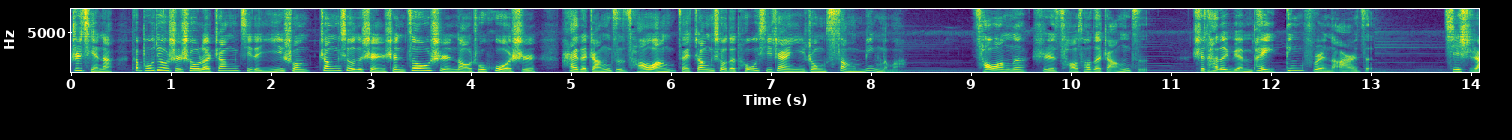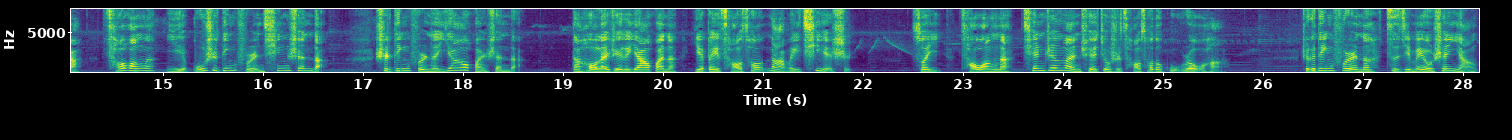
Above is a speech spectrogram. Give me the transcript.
之前呢，他不就是收了张继的遗孀张绣的婶婶邹氏闹出祸事，害得长子曹昂在张绣的偷袭战役中丧命了吗？曹昂呢，是曹操的长子，是他的原配丁夫人的儿子。其实啊，曹昂呢，也不是丁夫人亲生的。是丁夫人的丫鬟生的，但后来这个丫鬟呢也被曹操纳为妾室，所以曹昂呢千真万确就是曹操的骨肉哈。这个丁夫人呢自己没有生养，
